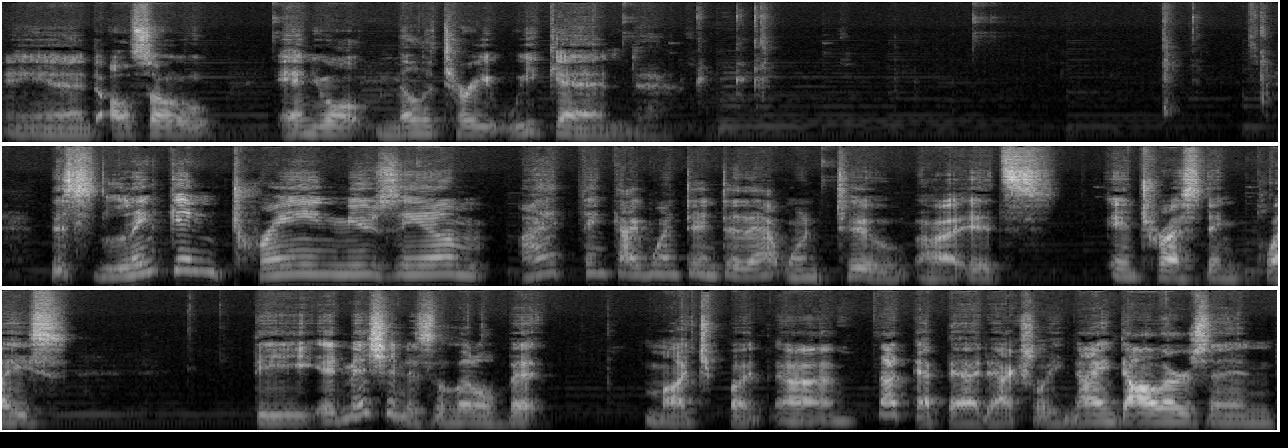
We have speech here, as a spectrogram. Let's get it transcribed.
and also Annual Military Weekend. This Lincoln Train Museum, I think I went into that one too. Uh, it's interesting place. The admission is a little bit much, but uh, not that bad actually. Nine dollars and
